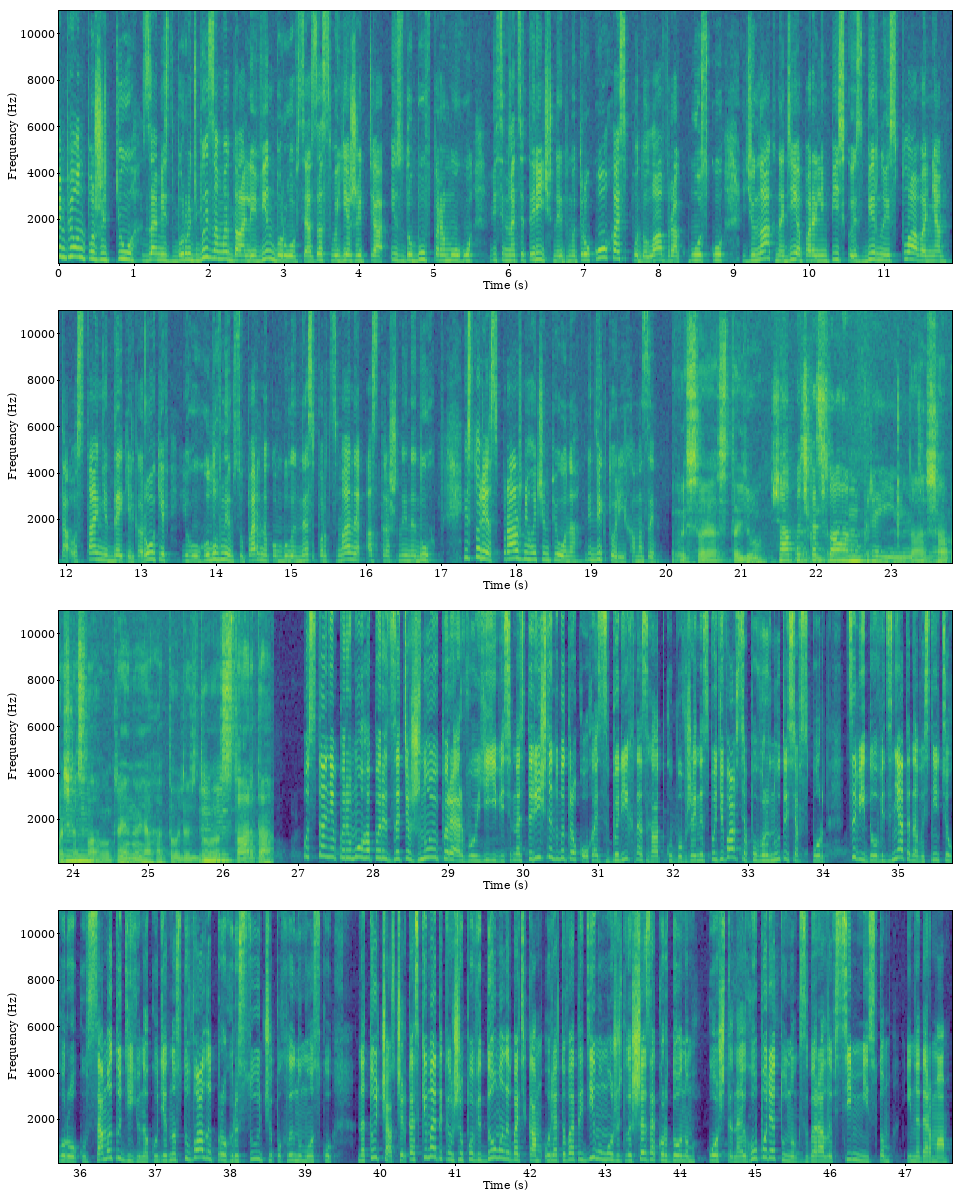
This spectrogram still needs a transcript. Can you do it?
Чемпіон по життю. Замість боротьби за медалі він боровся за своє життя і здобув перемогу. 18-річний Дмитро Кохась подолав рак мозку. Юнак – надія паралімпійської збірної з плавання. Та останні декілька років його головним суперником були не спортсмени, а страшний недух. Історія справжнього чемпіона від Вікторії Хамази. Ось що я стою. Шапочка з флагом України. Да, Тебе. шапочка з флагом України. Я готовлюсь до старта. Остання перемога перед затяжною перервою. Її 18-річний Дмитро Кохась зберіг на згадку, бо вже й не сподівався повернутися в спорт. Це відео відзняте навесні цього року. Саме тоді юнаку діагностували прогресуючу пухлину мозку. На той час черкаські медики вже повідомили батькам, урятувати Діму можуть лише за кордоном. Кошти на його порятунок збирали всім містом. І не дарма.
